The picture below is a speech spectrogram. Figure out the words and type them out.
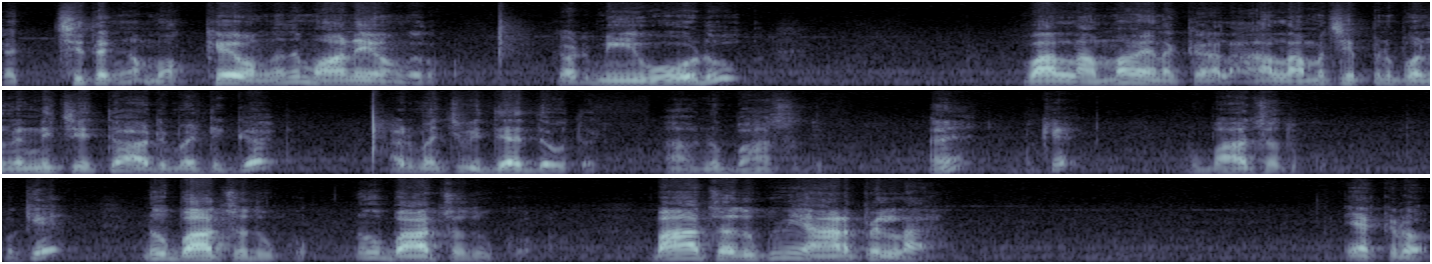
ఖచ్చితంగా మొక్కే వంగదు మానే వంగదు. కాబట్టి మీ ఓడు వాళ్ళ అమ్మ వెనకాల వాళ్ళ అమ్మ చెప్పిన పనులన్నీ చేస్తే ఆటోమేటిక్గా ఆడు మంచి విద్యార్థి అవుతాడు. నువ్వు బాగా చదువు. ఓకే? నువ్వు బాగా చదువుకో. ఓకే? నువ్వు బాగా చదువుకో నువ్వు బాగా చదువుకో. బాగా చదువుకుని ఆడపిల్ల ఎక్కడో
